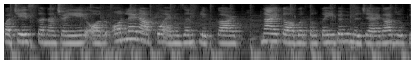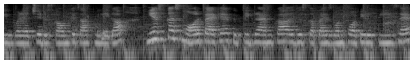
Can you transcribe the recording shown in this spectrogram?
परचेज़ करना चाहिए, और ऑनलाइन आपको अमेज़न फ्लिपकार्ट नायका बर्पल कहीं पे भी मिल जाएगा, जो कि बड़े अच्छे डिस्काउंट के साथ मिलेगा। ये इसका स्मॉल पैक है 50 ग्राम का, जिसका प्राइस वन फोर्टी रुपीज़ है,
